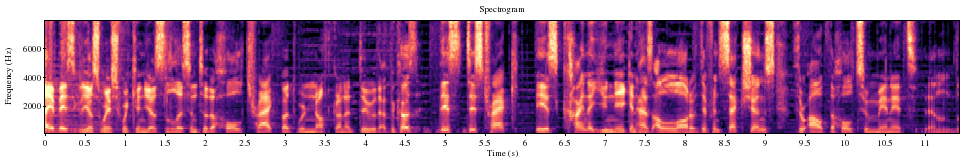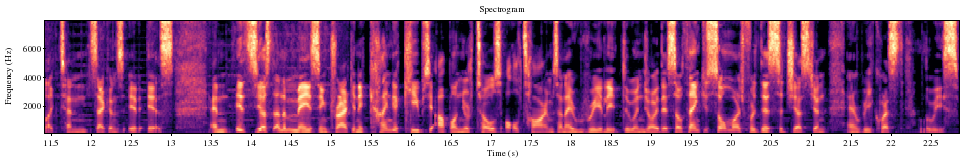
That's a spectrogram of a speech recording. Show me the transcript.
I basically just wish we can just listen to the whole track, but we're not gonna do that because this this track is kind of unique and has a lot of different sections throughout the whole two minute and like 10 seconds it is. And it's just an amazing track and it kind of keeps you up on your toes all times and i really do enjoy this. So thank you so much for this suggestion and request Louise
